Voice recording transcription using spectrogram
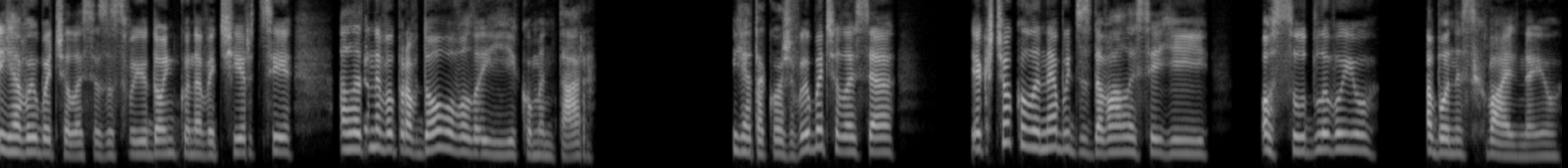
Я вибачилася за свою доньку на вечірці, але не виправдовувало її коментар. Я також вибачилася, якщо коли-небудь здавалася їй осудливою або несхвальною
